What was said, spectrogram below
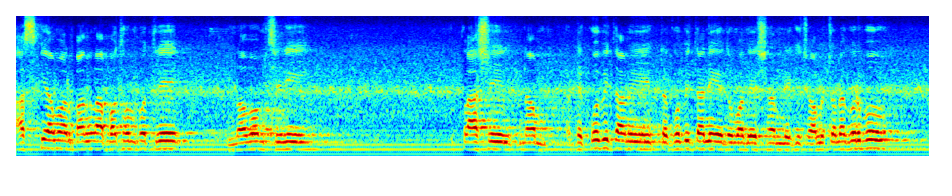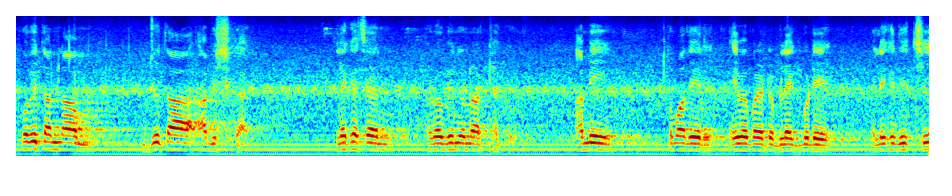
আজকে আমার বাংলা প্রথম পত্রের নবম শ্রেণি ক্লাসের নাম, একটা কবিতা আমি, একটা কবিতা নিয়ে তোমাদের সামনে কিছু আলোচনা করব। কবিতার নাম জুতা আবিষ্কার। লিখেছেন রবীন্দ্রনাথ ঠাকুর। আমি তোমাদের এই ব্যাপারে একটা ব্ল্যাকবোর্ডে লিখে দিচ্ছি।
